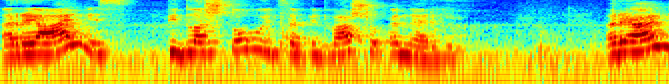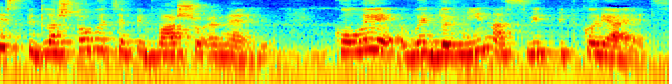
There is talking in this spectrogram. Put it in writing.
реальність підлаштовується під вашу енергію. Реальність підлаштовується під вашу енергію. Коли ви доміна, світ підкоряється.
